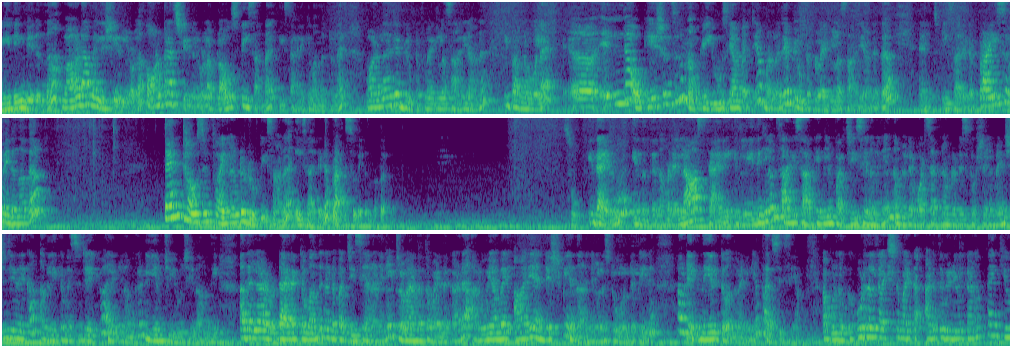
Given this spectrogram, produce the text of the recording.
വീവിങ് വരുന്ന വാടാമല്ലി ഷെയ്ഡിലുള്ള കോൺട്രാസ്റ്റ് ഷെയ്ഡിലുള്ള ബ്ലൗസ് പീസ് ആണ് ഈ സാരിക്ക് വന്നിട്ടുള്ളത് വളരെ ബ്യൂട്ടിഫുൾ ആയിട്ടുള്ള സാരിയാണ്. ഈ പറഞ്ഞ പോലെ എല്ലാ ഒക്കേഷൻസിലും നമുക്ക് യൂസ് ചെയ്യാൻ പറ്റിയ വളരെ ബ്യൂട്ടിഫുൾ ആയിട്ടുള്ള സാരിയാണിത്. ഈ സാരിയുടെ പ്രൈസ് വരുന്നത് ten thousand five hundred rupees ആണ് ഈ സാരിയുടെ പ്രൈസ് വരുന്നത്. സോ ഇതായിരുന്നു ഇന്നത്തെ നമ്മുടെ ലാസ്റ്റ് സാരി ഇതിൽ ഏതെങ്കിലും സാരീസ് ആർക്കെങ്കിലും പർച്ചേസ് ചെയ്യണമെങ്കിൽ നമ്മുടെ വാട്സ്ആപ്പ് നമ്പർ ഡിസ്ക്രിപ്ഷനിൽ മെൻഷൻ ചെയ്തേക്കാം. അതിലേക്ക് മെസ്സേജ് അയക്കുക അല്ലെങ്കിൽ നമുക്ക് ഡി എം ചെയ്യുകയോ ചെയ്താൽ മതി. അതല്ല ഡയറക്റ്റ് വന്ന് കണ്ട് പർച്ചേസ് ചെയ്യാനാണെങ്കിൽ ട്രിവാൻഡത്തെ വഴുതക്കാട് അറുപയാം ബൈ ആര്യ ആൻഡ് ലക്ഷ്മി എന്നാണ് ഞങ്ങളുടെ സ്റ്റോറിന്റെ പേര്. അവിടേക്ക് നേരിട്ട് വന്ന് വേണമെങ്കിലും പർച്ചേസ് ചെയ്യാം. അപ്പോൾ നമുക്ക് കൂടുതൽ കളക്ഷനുമായിട്ട് അടുത്ത വീഡിയോയിൽ കാണാം. താങ്ക്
